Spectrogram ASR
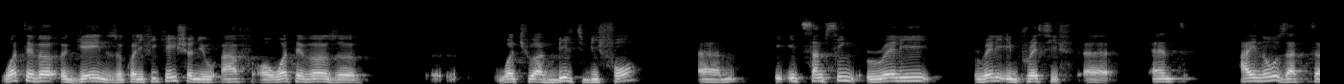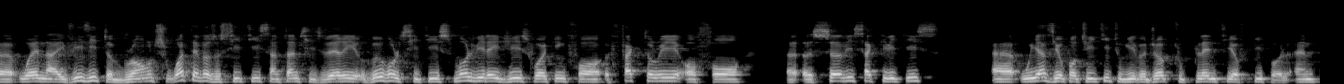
whatever again the qualification you have or whatever the uh, what you have built before, um, it's something really really impressive. Uh, and I know that uh, when I visit a branch, whatever the city, sometimes it's very rural city, small villages working for a factory or for uh, a service activities, uh, we have the opportunity to give a job to plenty of people. And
